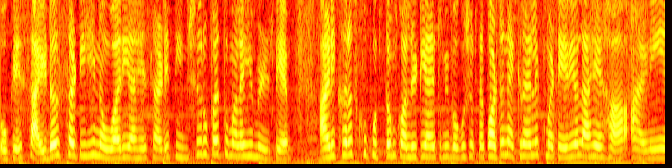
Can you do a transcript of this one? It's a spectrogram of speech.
ओके सायडर्ससाठी ही नऊवारी आहे साडेतीनशे रुपयात तुम्हाला ही मिळते आणि खरंच खूप उत्तम क्वालिटी आहे तुम्ही बघू शकता. कॉटन ॲक्रेलिक मटेरियल आहे हा आणि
